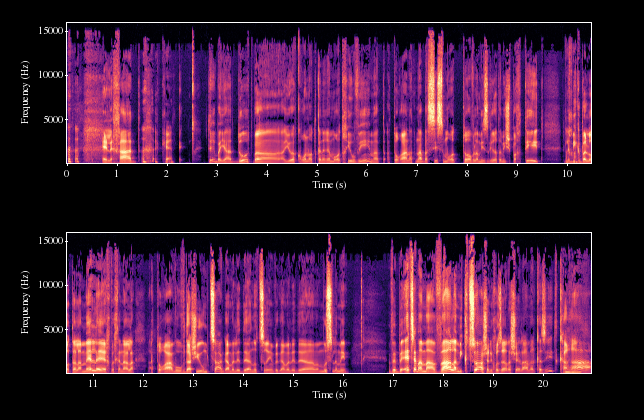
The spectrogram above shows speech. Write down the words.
אל אחד, כן. תראי, ביהדות ב... היו עקרונות כנראה מאוד חיוביים. הת- התורה נתנה בסיס מאוד טוב למסגרת המשפחתית, נכון. למגבלות על המלך וכן הלאה. התורה, ועובדה שהיא אומצה גם על ידי הנוצרים וגם על ידי המוסלמים. ובעצם המעבר למקצוע, שאני חוזר לשאלה המרכזית, קרה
